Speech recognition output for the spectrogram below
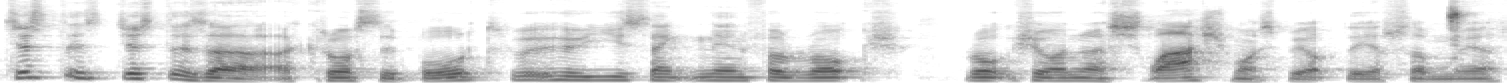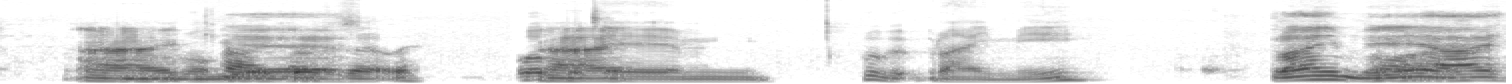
just as just as a across the board, who, who are you thinking then for rock rock genre? Slash must be up there somewhere. Aye. Rock. Aye, Yeah. definitely. What about Aye. um, what about Brian May? Brian May, Oh, aye.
